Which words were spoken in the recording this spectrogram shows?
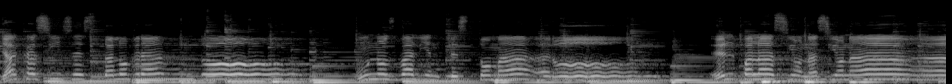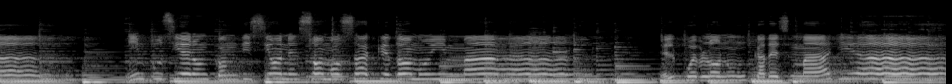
ya casi se está logrando. Unos valientes tomaron el Palacio Nacional. Impusieron condiciones, Somoza quedó muy mal el pueblo nunca desmaya,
